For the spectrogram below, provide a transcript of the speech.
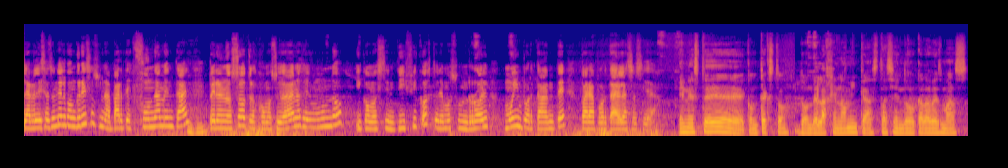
la realización del Congreso es una parte fundamental, pero nosotros como ciudadanos del mundo y como científicos tenemos un rol muy importante para aportar a la sociedad. En este contexto donde la genómica está siendo cada vez más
